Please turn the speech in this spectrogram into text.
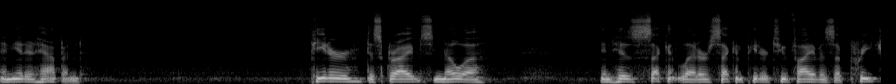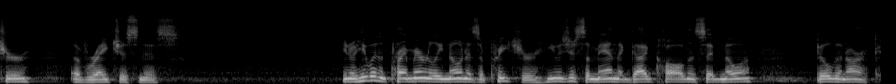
And yet it happened. Peter describes Noah in his second letter, 2 Peter 2 5, as a preacher of righteousness. You know, he wasn't primarily known as a preacher. He was just a man that God called and said, Noah, build an ark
